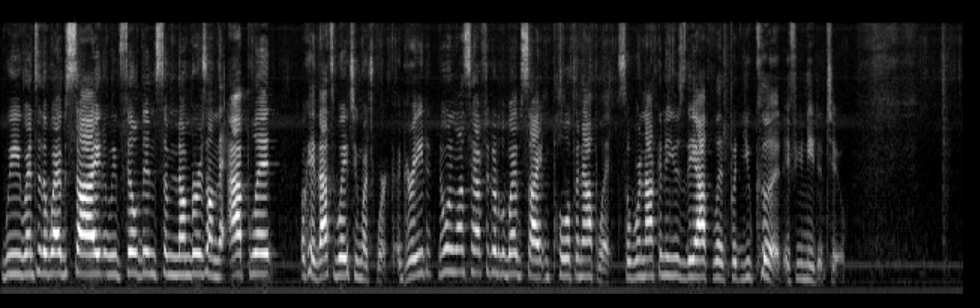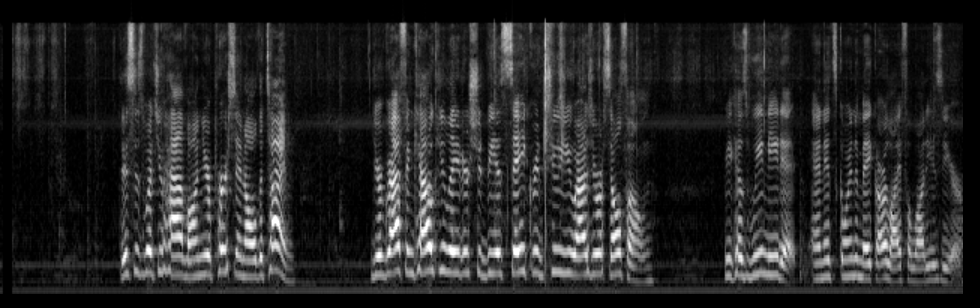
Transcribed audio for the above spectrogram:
We went to the website and we filled in some numbers on the applet. Okay, that's way too much work. Agreed? No one wants to have to go to the website and pull up an applet. So we're not going to use the applet, but you could if you needed to. This is what you have on your person all the time. Your graphing calculator should be as sacred to you as your cell phone because we need it and it's going to make our life a lot easier.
